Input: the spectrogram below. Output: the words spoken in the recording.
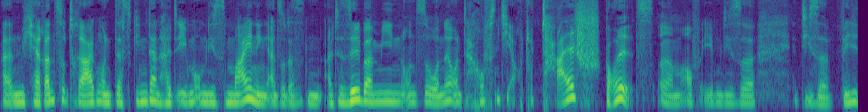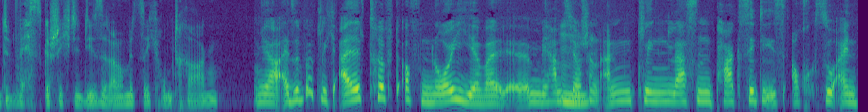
an mich heranzutragen und das ging dann halt eben um dieses Mining, also das sind alte Silberminen und so, ne, und darauf sind die auch total stolz ähm, auf eben diese, diese Wild-West-Geschichte, die sie da noch mit sich rumtragen. Ja, also wirklich alt trifft auf neu hier, weil äh, wir haben es mhm. ja auch schon anklingen lassen. Park City ist auch so ein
